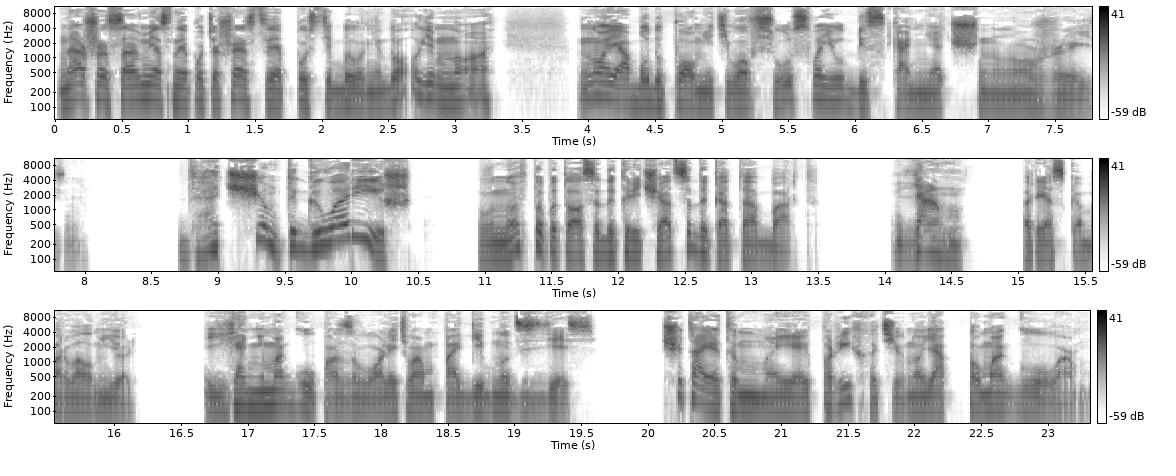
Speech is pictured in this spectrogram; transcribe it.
Наше совместное путешествие пусть и было недолгим, но... но я буду помнить его всю свою бесконечную жизнь. «Да о чем ты говоришь?» Вновь попытался докричаться до кота Барт. «Ян!» — резко оборвал Мьёль. Я не могу позволить вам погибнуть здесь. Считай это моей прихотью, но я помогу вам.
